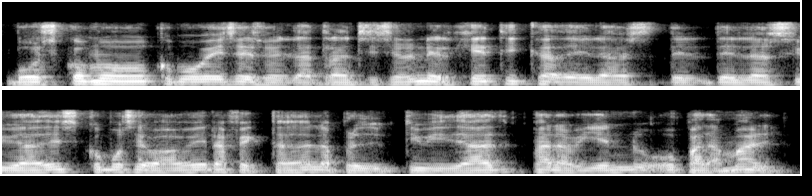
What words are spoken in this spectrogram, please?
¿Vos cómo, cómo, ves eso? En la transición energética de las, de, las ciudades, ¿cómo se va a ver afectada la productividad para bien o para mal?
